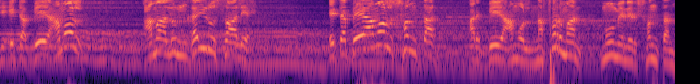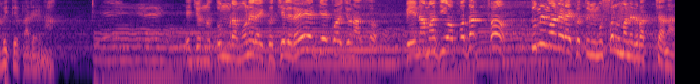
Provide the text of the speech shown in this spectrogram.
যে এটা বেআমল, আমালুন গায়রু সালিহ। এটা বেআমল সন্তান, আর বেআমল নাফরমান, মুমিনের সন্তান হইতে পারে না। এই জন্য তোমরা মনে রাখো, ছেলেরা, এই যে কয়জন আসো বেনামাজি অপদার্থ, তুমি মনে রাখো তুমি মুসলমানের বাচ্চা না।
